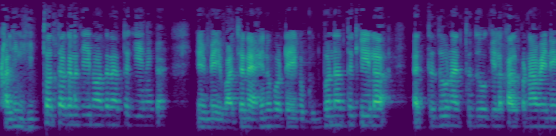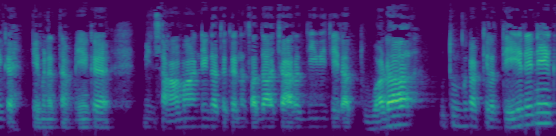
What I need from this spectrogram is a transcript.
කලින් හිතවත් අගන තියනවද නැද්ද කියන එක. මේ වචන ඇහෙනකොට ඒක බුද්ධබණක්ද කියලා ඇත්තද නැත්තද කියලා කල්පනා වෙන එක. එහෙම නැත්නම් මේක මේ සාමාන්‍ය ගත කරන සදාචාර ජීවිතයටත් වඩා උතුම් එකක් කියලා තේරෙන එක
